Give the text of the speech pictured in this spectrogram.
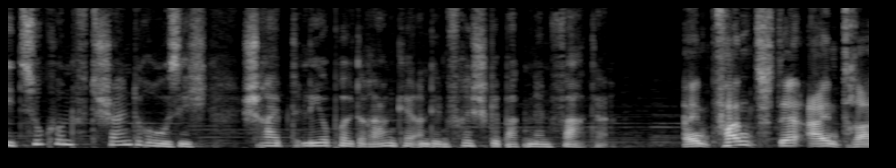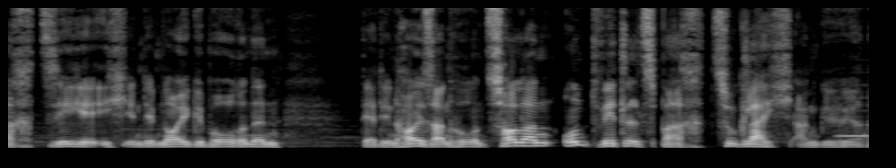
Die Zukunft scheint rosig, schreibt Leopold Ranke an den frisch gebackenen Vater. Ein Pfand der Eintracht sehe ich in dem Neugeborenen, der den Häusern Hohenzollern und Wittelsbach zugleich angehört.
